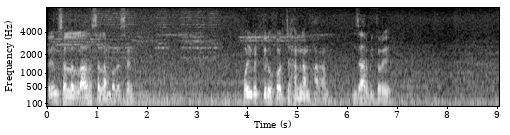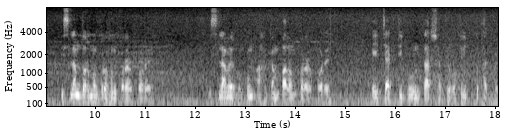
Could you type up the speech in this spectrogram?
করিম সাল্লাহ সাল্লাম বলেছেন, ওই ব্যক্তির উপর জাহান্নাম হারাম, যার ভিতরে ইসলাম ধর্ম গ্রহণ করার পরে, ইসলামের হুকুম, আহকাম পালন করার পরে এই চারটি গুণ তার সাথে অতিরিক্ত থাকবে।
